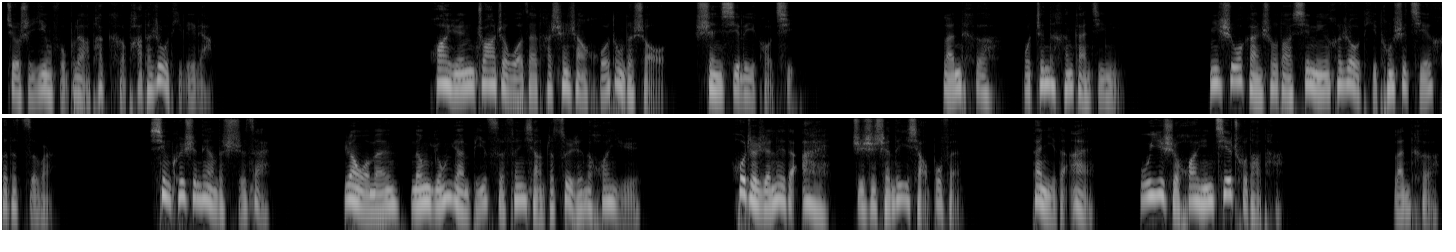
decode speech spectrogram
就是应付不了她可怕的肉体力量。花云抓着我在她身上活动的手，深吸了一口气。兰特，我真的很感激你，你使我感受到心灵和肉体同时结合的滋味幸亏是那样的实在，让我们能永远彼此分享着醉人的欢愉，或者人类的爱只是神的一小部分。但你的爱，无疑使花云接触到它。兰特，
